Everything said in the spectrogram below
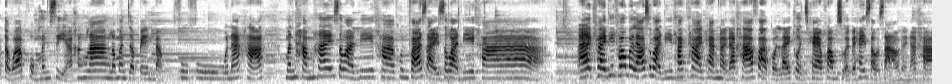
แล้วแต่ว่าผมมันเสียข้างล่าง แล้วมันจะเป็นแบบฟูๆนะคะ มันทำให้สวัสดีค่ะ คุณฟ้าใสสวัสดีค่ะอะใครที่เข้ามาแล้วสวัสดีทักทายแพมหน่อยนะคะ ฝากกดไลค์กดแชร์ความสวยไปให้สาวๆหน่อยนะคะ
